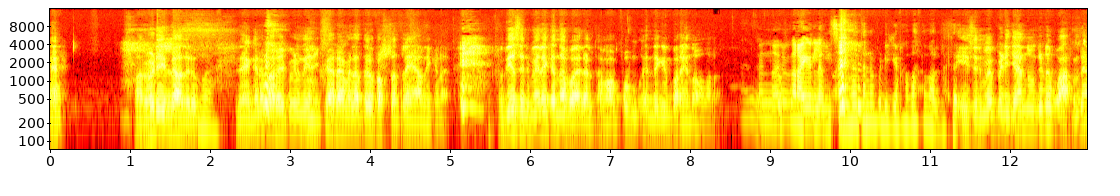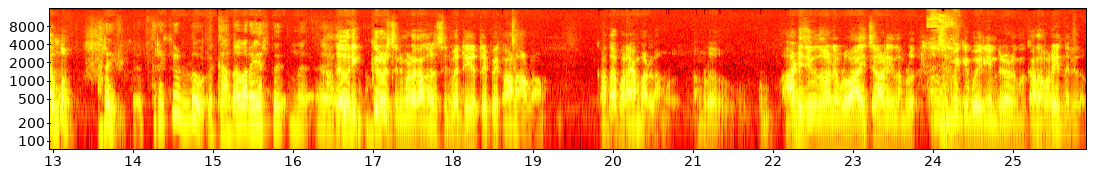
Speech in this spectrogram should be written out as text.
ഏ? മറുപടി ഇല്ല അതിലും. ഇത് എങ്ങനെ പറയിപ്പിക്കണമെന്ന് എനിക്കും അറിയാൻ മേലാത്ത ഒരു പ്രശ്നത്തിലാണ് ഞാൻ നിൽക്കണേ പുതിയ സിനിമയിലേക്ക് എന്നാ പോയാലും അപ്പം എന്തെങ്കിലും പറയുന്ന തോന്നണം. ഈ സിനിമ തന്നെ പിടിക്കണതാണ് നല്ലത്. ഈ സിനിമ പിടിക്കാൻ നോക്കിട്ട് പറഞ്ഞൊന്നും അല്ല ഇത്രയൊക്കെ ഉള്ളൂ. കഥ പറയരുത് അത് ഒരിക്കലും ഒരു സിനിമയുടെ കഥ സിനിമ തിയേറ്ററിൽ പോയി കാണാനുള്ളതാണ്. കഥ പറയാൻ പാടില്ല നമ്മൾ നമ്മൾ ആടുജീവിതമാണ് നമ്മൾ വായിച്ചാണെങ്കിൽ നമ്മൾ സിനിമയ്ക്ക് പോയി ഇന്റർവ്യൂ എടുക്കുമ്പോൾ കഥ പറയുന്നില്ലല്ലോ.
